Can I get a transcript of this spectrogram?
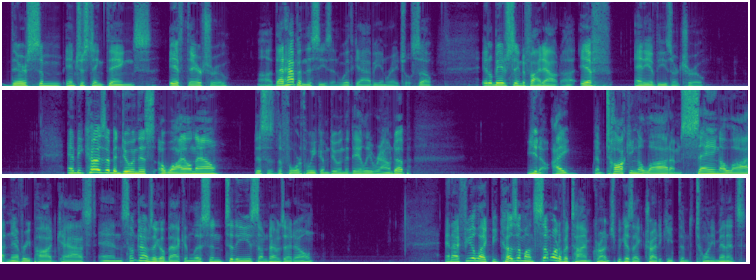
there's some interesting things, if they're true, uh, that happened this season with Gabby and Rachel. So it'll be interesting to find out uh, if any of these are true. And because I've been doing this a while now, this is the fourth week I'm doing the daily roundup. You know, I am talking a lot, I'm saying a lot in every podcast, and sometimes I go back and listen to these, sometimes I don't. And I feel like because I'm on somewhat of a time crunch, because I try to keep them to 20 minutes,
